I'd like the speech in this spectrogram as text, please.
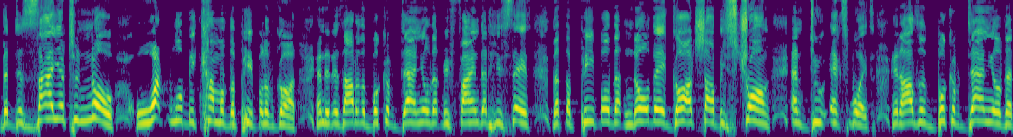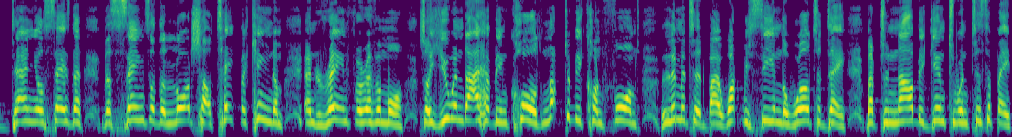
the desire to know what will become of the people of God. And it is out of the book of Daniel that we find that he says that the people that know their God shall be strong and do exploits. It out of the book of Daniel that Daniel says that the saints of the Lord shall take the kingdom and reign forevermore. So you and I have been called not to be conformed, limited by what we see in the world today, but to now begin to anticipate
